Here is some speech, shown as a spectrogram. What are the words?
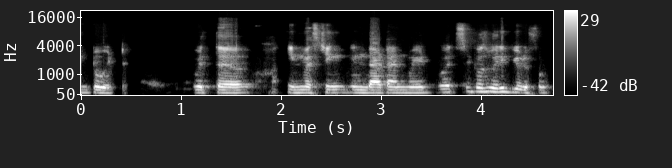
into it with uh, investing in that and made it's, it was very beautiful.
